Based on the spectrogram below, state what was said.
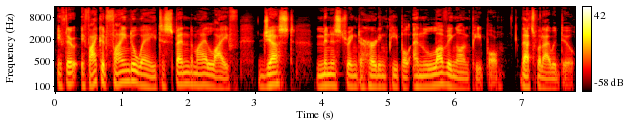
if there if I could find a way to spend my life just ministering to hurting people and loving on people, that's what I would do.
